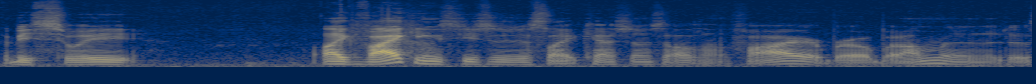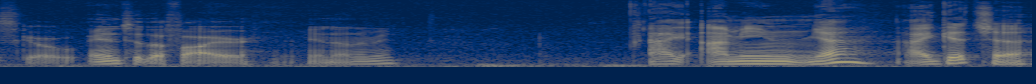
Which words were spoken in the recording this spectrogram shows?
That'd be sweet. Like Vikings used to just like catch themselves on fire, bro. But I'm gonna just go into the fire. You know what I mean? I I mean, yeah, I get you.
